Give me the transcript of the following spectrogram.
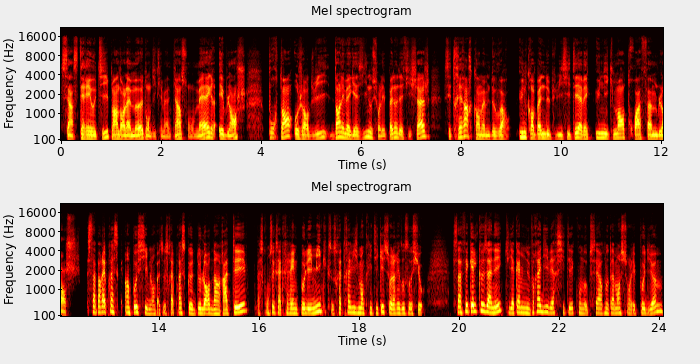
C'est un stéréotype hein, dans la mode, on dit que les mannequins sont maigres et blanches. Pourtant, aujourd'hui, dans les magazines ou sur les panneaux d'affichage, c'est très rare quand même de voir une campagne de publicité avec uniquement trois femmes blanches. Ça paraît presque impossible, en fait. Ce serait presque de l'ordre d'un raté, parce qu'on sait que ça créerait une polémique et que ce serait très vivement critiqué sur les réseaux sociaux. Ça fait quelques années qu'il y a quand même une vraie diversité qu'on observe, notamment sur les podiums,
